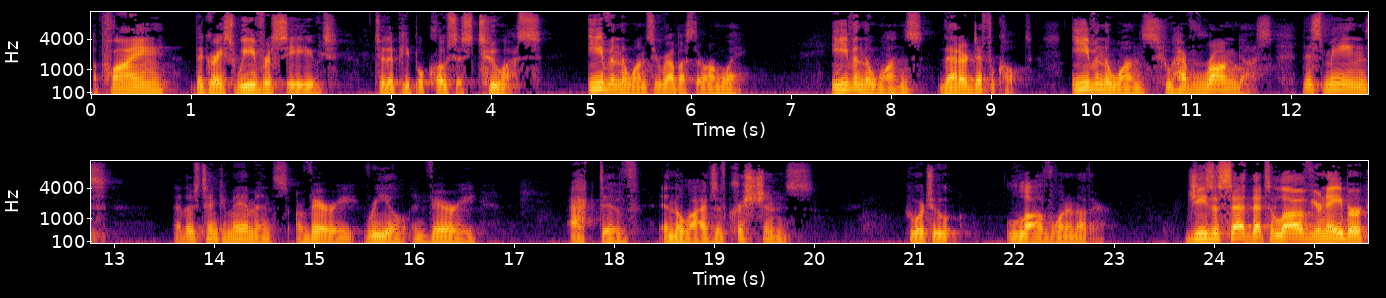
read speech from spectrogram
applying the grace we've received to the people closest to us even the ones who rub us the wrong way, even the ones that are difficult, even the ones who have wronged us. This means that those Ten Commandments are very real and very active in the lives of Christians who are to love one another. Jesus said that to love your neighbor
